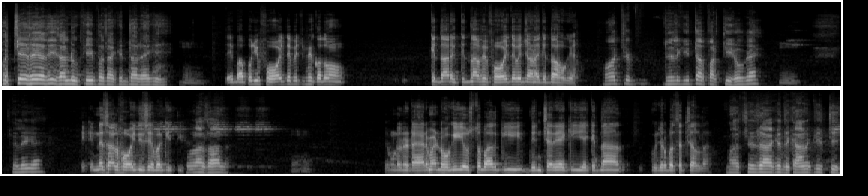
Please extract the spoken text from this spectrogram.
ਬੱਚੇ ਸੇ ਅਸੀਂ ਸਾਨੂੰ ਕੀ ਪਤਾ ਕਿੱਦਾਂ ਰਹਿ ਗਈ। ਤੇ ਬਾਪੂ ਜੀ ਫੌਜ ਦੇ ਵਿੱਚ ਫਿਰ ਕਦੋਂ ਕਿੱਦਾਂ ਕਿੱਦਾਂ ਫਿਰ ਫੌਜ ਦੇ ਵਿੱਚ ਜਾਣਾ ਕਿੱਦਾਂ ਹੋ ਗਿਆ? ਫੌਜ ਚ ਦਿਲ ਕੀਤਾ ਭਰਤੀ ਹੋ ਗਏ। ਚਲੇ ਗਏ। ਤੇ ਕਿੰਨੇ ਸਾਲ ਫੌਜ ਦੀ ਸੇਵਾ ਕੀਤੀ? 16 ਸਾਲ। ਤੇ ਹੁਣ ਰਿਟਾਇਰਮੈਂਟ ਹੋ ਗਈ ਉਸ ਤੋਂ ਬਾਅਦ ਕੀ ਦਿਨਚਰਿਆ ਕੀ ਹੈ ਕਿਦਾਂ ਗੁਜ਼ਰ ਬਸਰ ਚੱਲਦਾ? ਬਸ ਆ ਕੇ ਦੁਕਾਨ ਕੀਤੀ।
